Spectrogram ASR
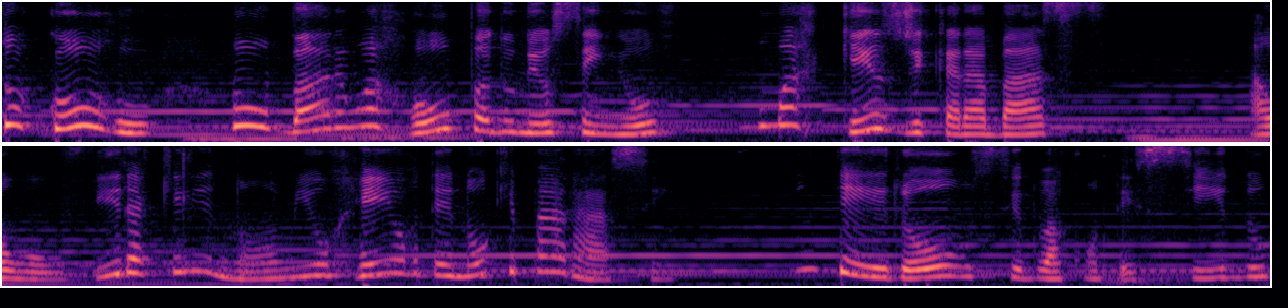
Socorro! Roubaram a roupa do meu senhor, o Marquês de Carabás. Ao ouvir aquele nome, o rei ordenou que parassem. Inteirou-se do acontecido,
